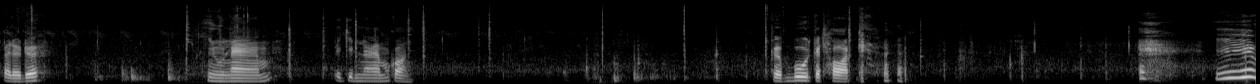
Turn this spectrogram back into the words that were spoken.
ไปเดี๋ยวเด้อหิวน้ำไปกินน้ำก่อน เกือบบูดกระถอดอิ๊ว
